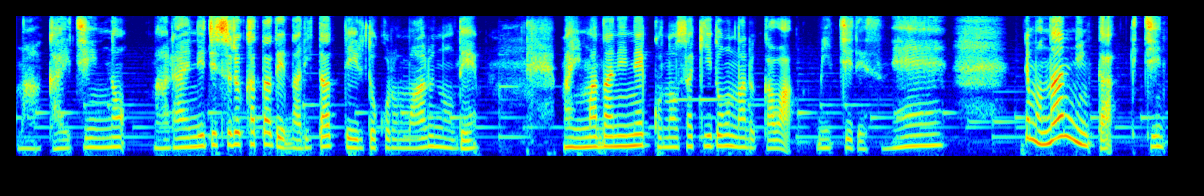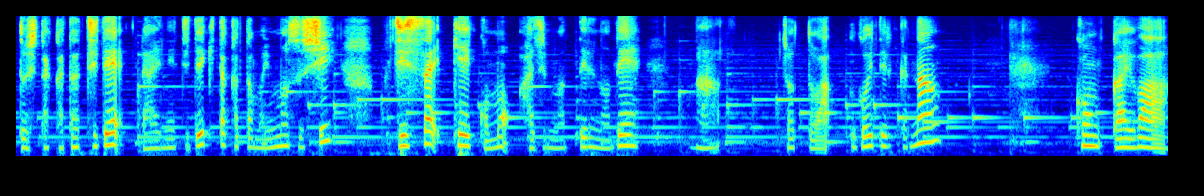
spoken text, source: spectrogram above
まあ、外人の、まあ、来日する方で成り立っているところもあるので、まあ、未だにね、この先どうなるかは未知ですね。でも何人かきちんとした形で来日できた方もいますし、実際稽古も始まってるので、まあ、ちょっとは動いてるかな。今回は、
